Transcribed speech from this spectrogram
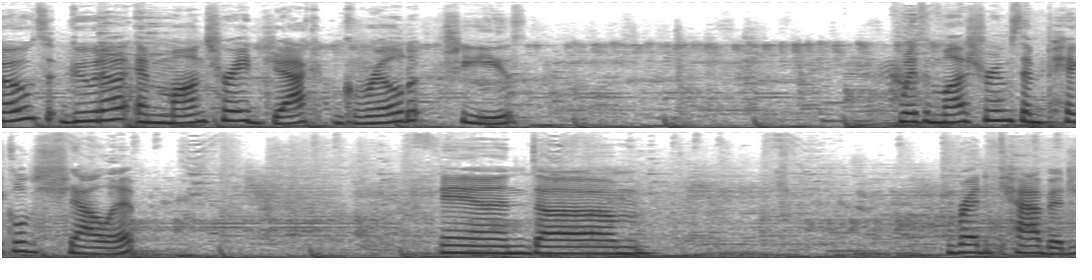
Smoked Gouda and Monterey Jack grilled cheese with mushrooms and pickled shallot and um, red cabbage.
